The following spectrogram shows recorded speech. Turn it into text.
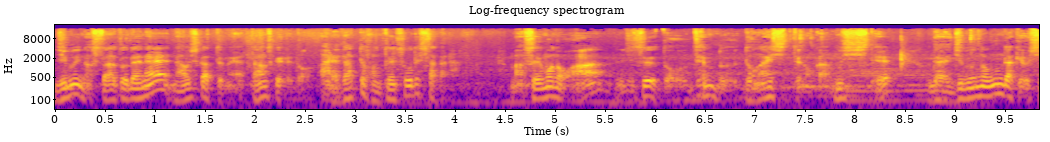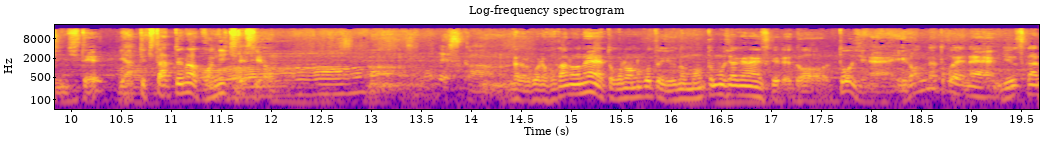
自分のスタートでね直しかっていうのをやったんですけれどあれだって本当にそうでしたからまあ、そういうものは実を言うと全部度外視っていうのか無視してで自分の運だけを信じてやってきたっていうのは今日ですよ、ですか、うん、だからこれ他のねところのことを言うのも本当申し訳ないですけれど当時ねいろんなところへね美術館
